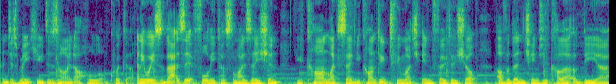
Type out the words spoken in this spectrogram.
and just make you design a whole lot quicker. Anyways, that is it for the customization. You can't, like I said, you can't do too much in Photoshop other than change the color of the uh,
